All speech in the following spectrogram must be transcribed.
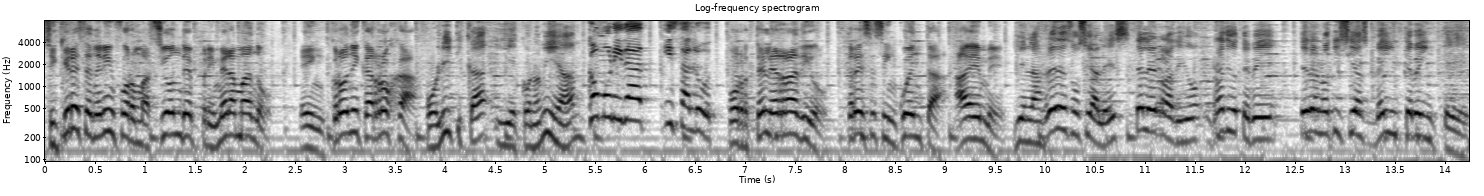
Si quieres tener información de primera mano en Crónica Roja, política y economía, comunidad y salud, por Teleradio 1350 AM y en las redes sociales Teleradio, Radio TV, Telenoticias 2020.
